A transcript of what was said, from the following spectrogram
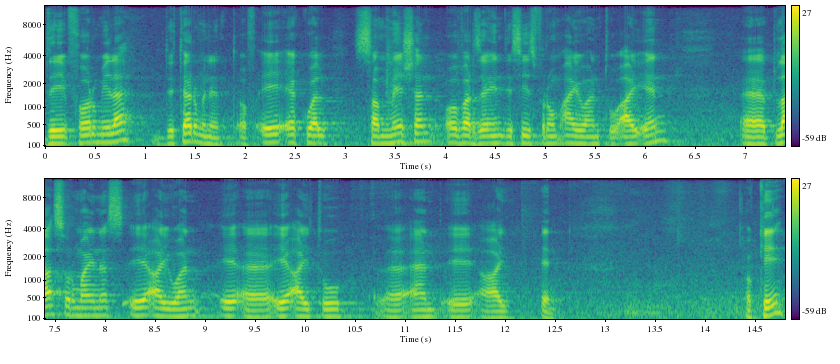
the formula determinant of A equal summation over the indices from I1 to In uh, plus or minus AI1, A, uh, AI2, uh, and AIN. Okay?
